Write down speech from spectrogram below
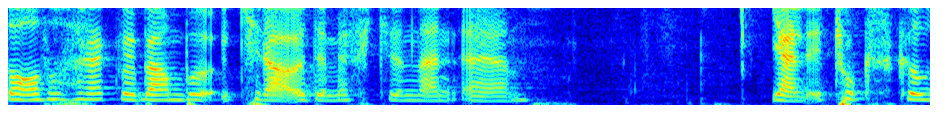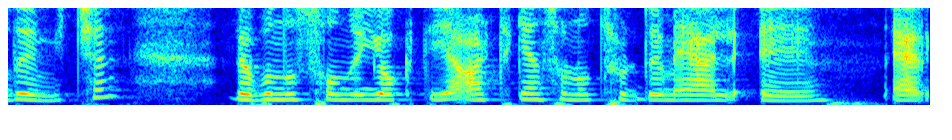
doğal olarak ve ben bu kira ödeme fikrinden e, yani çok sıkıldığım için ve bunun sonu yok diye artık en son oturduğum eğer e, eğer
